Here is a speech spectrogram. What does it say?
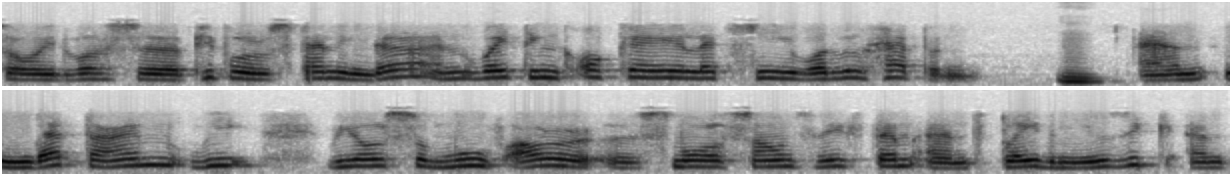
So it was uh, people standing there and waiting, okay, let's see what will happen. And in that time, we we also move our uh, small sound system and play the music. And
